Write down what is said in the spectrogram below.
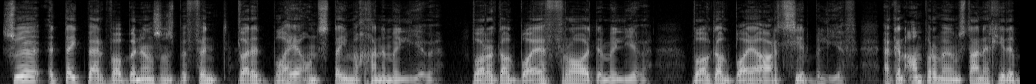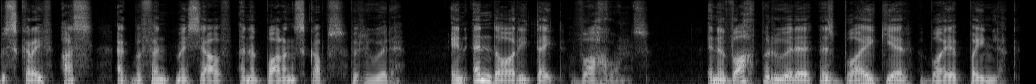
So 'n tydperk waarbinne ons ons bevind wat dit baie onstuimig gaan in my lewe. Waar ek dalk baie vrae het in my lewe, waar ek dalk baie hartseer beleef. Ek kan amper my omstandighede beskryf as ek bevind myself in 'n ballingskapsperiode. En in daardie tyd wag ons. En 'n wagperiode is baie keer baie pynlik.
